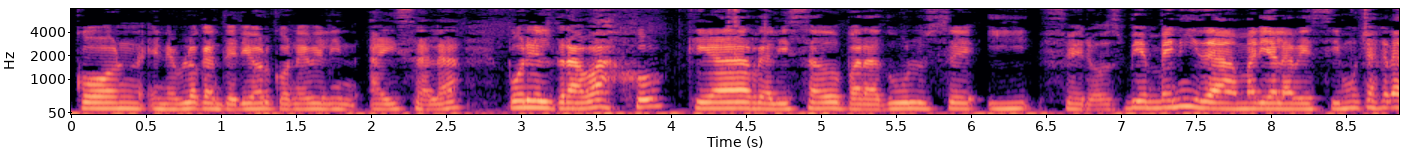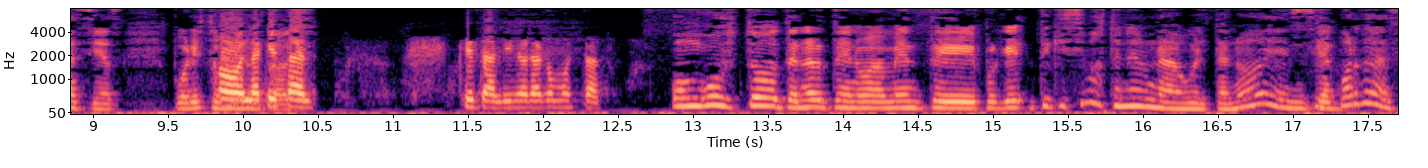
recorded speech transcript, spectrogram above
con en el bloque anterior con Evelyn Aizala, por el trabajo que ha realizado para Dulce y Feroz. Bienvenida, María Lavesi. Muchas gracias por estos Hola, ¿qué tal? ¿Qué tal, Dinora? ¿Cómo estás? Un gusto tenerte nuevamente, porque te quisimos tener una vuelta, ¿no? En- ¿Te acuerdas?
